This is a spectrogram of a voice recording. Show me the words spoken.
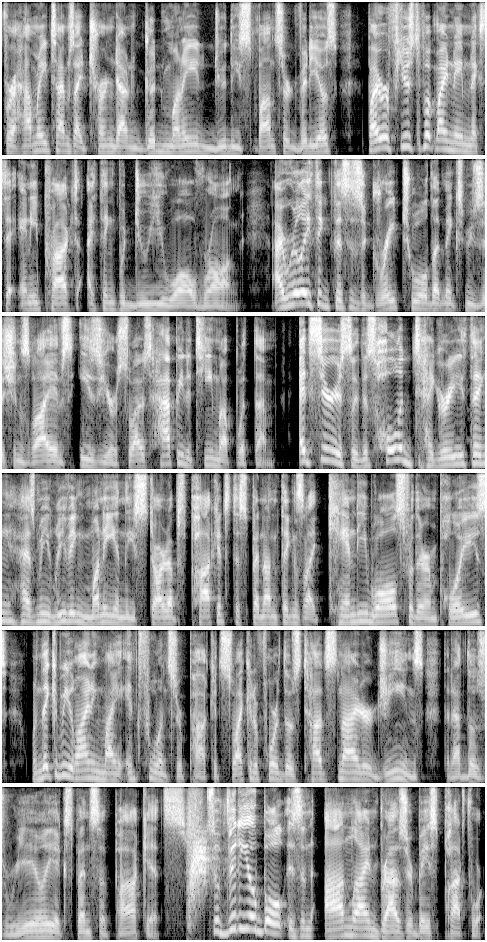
for how many times I turn down good money to do these sponsored videos, but I refuse to put my name next to any product I think would do you all wrong. I really think this is a great tool that makes musicians lives easier so I was happy to team up with them. And seriously, this whole integrity thing has me leaving money in these startups pockets to spend on things like candy walls for their employees when they could be lining my influencer pockets so I could afford those Todd Snyder jeans that have those really expensive pockets. So VideoBolt is an online browser based platform,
